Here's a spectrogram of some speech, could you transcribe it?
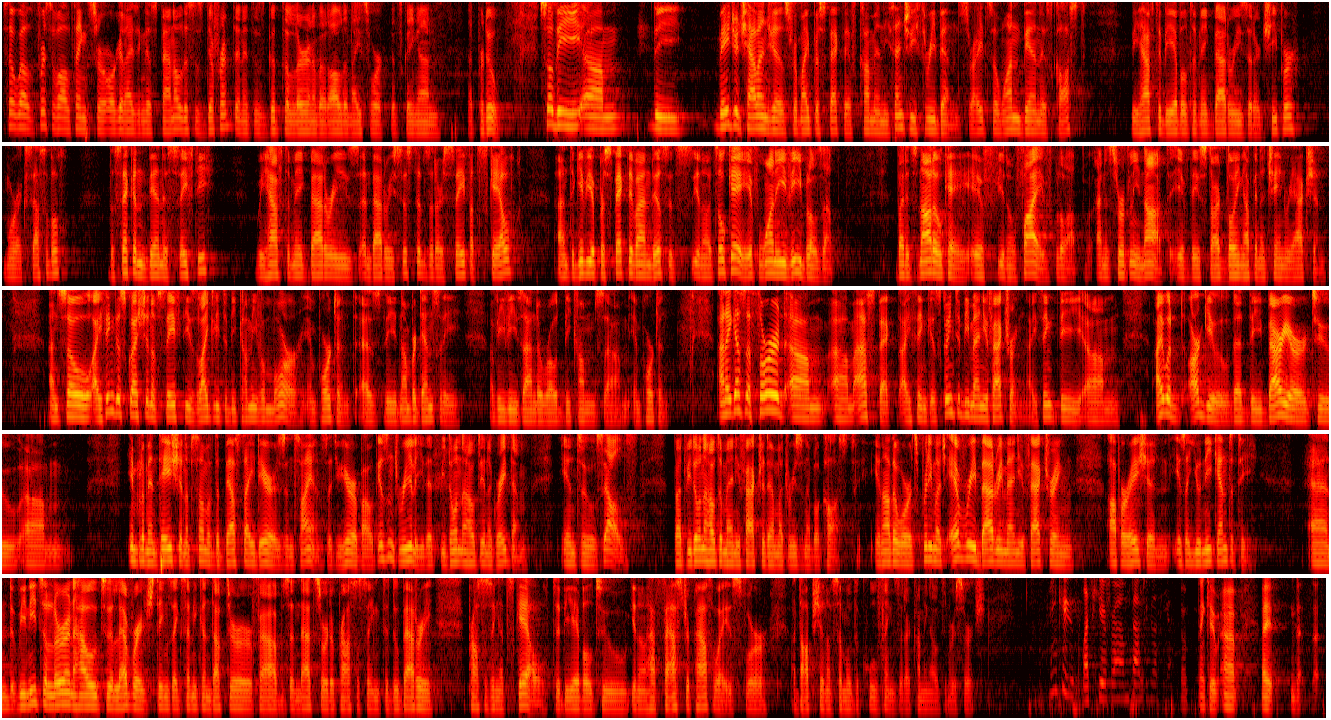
So, well, first of all, thanks for organizing this panel. This is different, and it is good to learn about all the nice work that's going on at Purdue. So the, um, the major challenges from my perspective come in essentially three bins, right? So one bin is cost. We have to be able to make batteries that are cheaper, more accessible. The second bin is safety. We have to make batteries and battery systems that are safe at scale. And to give you a perspective on this, it's, you know, it's okay if one EV blows up, but it's not okay if, you know, five blow up, and it's certainly not if they start blowing up in a chain reaction. And so I think this question of safety is likely to become even more important as the number density of EVs on the road becomes um, important. And I guess the third um, um, aspect, I think, is going to be manufacturing. I think the, um, I would argue that the barrier to um, implementation of some of the best ideas in science that you hear about isn't really that we don't know how to integrate them into cells, but we don't know how to manufacture them at reasonable cost. In other words, pretty much every battery manufacturing operation is a unique entity. And we need to learn how to leverage things like semiconductor fabs and that sort of processing to do battery processing at scale to be able to, you know, have faster pathways for adoption of some of the cool things that are coming out in research. Thank you. Let's hear from Dr. Garcia. Thank you. Uh, I,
